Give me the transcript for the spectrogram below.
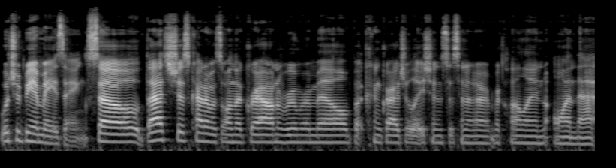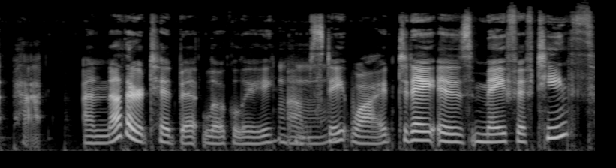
which would be amazing. So that's just kind of what's on the ground rumor mill, but congratulations to Senator McClellan on that PAC. Another tidbit locally, um, Mhm. statewide. Today is May 15th.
